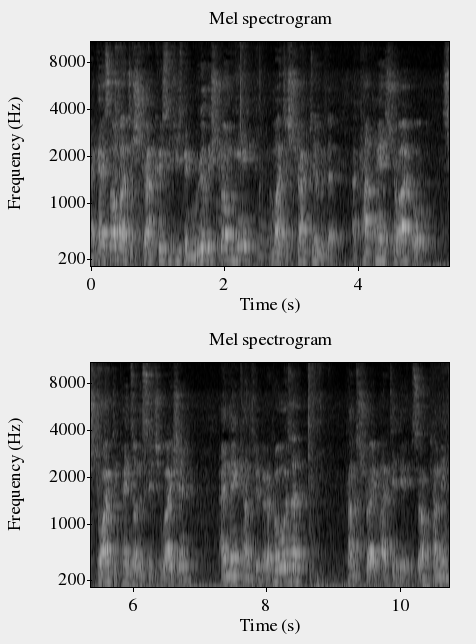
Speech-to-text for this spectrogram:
Okay, so I might distract Chris if she's been really strong here. I might distract her with a, a cup hand strike or strike, depends on the situation, and then come through. But if always a come straight back to here. So I'm coming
